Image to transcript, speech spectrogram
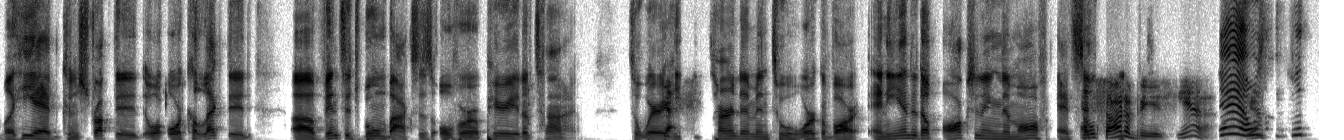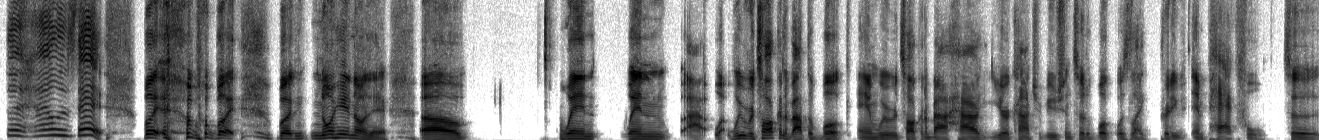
but he had constructed or, or collected uh, vintage boom boxes over a period of time to where Yes. he turned them into a work of art, and he ended up auctioning them off at At Sotheby's. Sotheby's, yeah. Yeah, I Yeah. was like, what the hell is that? But but but nor here nor there. Uh, when when I, w- we were talking about the book and we were talking about how your contribution to the book was like pretty impactful to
